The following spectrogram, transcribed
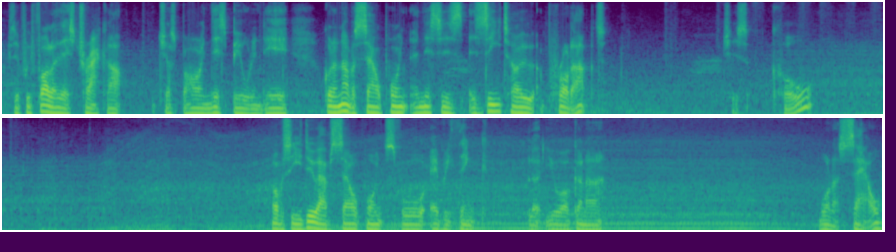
because if we follow this track up, just behind this building here, we've got another sell point, and this is a Zito product, which is cool. Obviously you do have sell points for everything that you are gonna want to sell.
